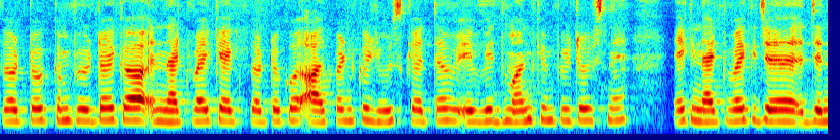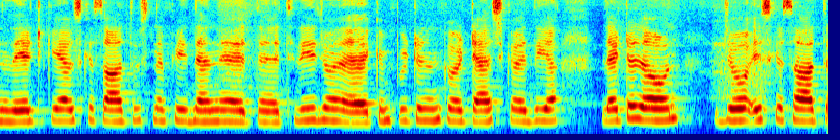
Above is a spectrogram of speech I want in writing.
प्रोटो, कंप्यूटर का नेटवर्क का एक प्रोटोकॉल आरपेंट को यूज़ करते हुए, विद वन कंप्यूटर उसने एक नेटवर्क जनरेट किया। उसके साथ उसने फिर देन थ्री जो कंप्यूटर उनको अटैच कर दिया। लेटर ऑन जो इसके साथ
